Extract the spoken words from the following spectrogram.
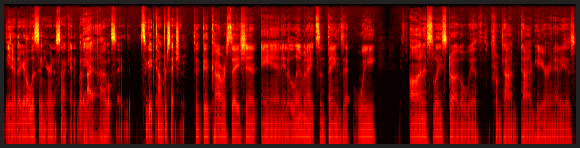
you know, they're going to listen here in a second, but Yeah. I, I will say it's a good conversation. It's a good conversation and it illuminates some things that we honestly struggle with from time to time here. And that is,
